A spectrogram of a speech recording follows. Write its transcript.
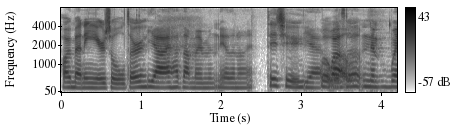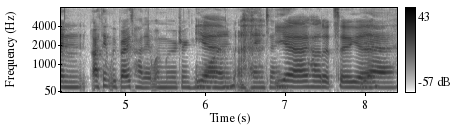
how many years older. Yeah, I had that moment the other night. Did you? Yeah. What well, was it? and then when I think we both had it when we were drinking Yeah. wine and painting. Yeah, I had it too. Yeah.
